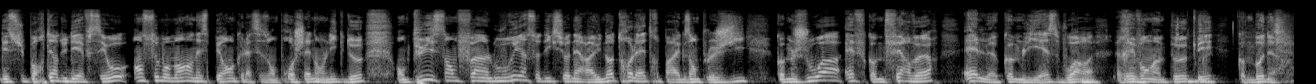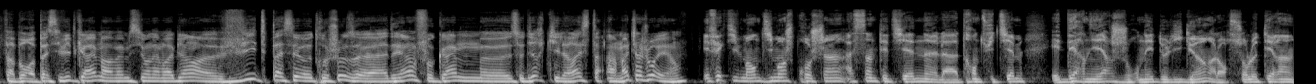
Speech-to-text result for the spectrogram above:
des supporters du DFCO en ce moment, en espérant que la saison prochaine, en Ligue 2, on puisse enfin l'ouvrir ce dictionnaire à une autre lettre, par exemple J comme joie, F comme ferveur, L comme liesse, voire rêvons un peu, B comme bonheur. Enfin bon, pas si vite quand même, hein, même si on aimerait bien euh, vite passer à autre chose, euh, Adrien, faut quand même euh, se dire qu'il reste un match à jouer. Hein. Effectivement, dimanche prochain à Saint-Etienne, la 38e et dernière journée de Ligue 1. Alors sur le terrain,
